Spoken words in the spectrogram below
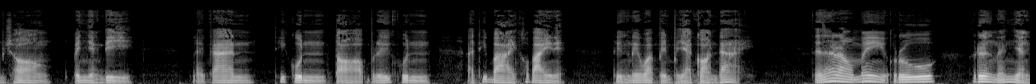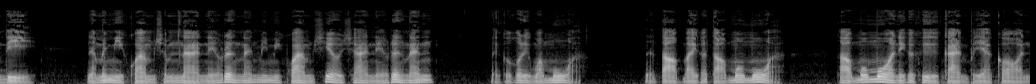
ำชองเป็นอย่างดีในการที่คุณตอบหรือคุณอธิบายเข้าไปเนี่ย ถึงเรียกว่าเป็นพยากรณ์ได้ แต่ถ้าเราไม่รู้เรื่องนั้นอย่างดีเนี่ยไม่มีความชำนาญในเรื่องนั้น ไม่มีความเชี่ยวชาญในเรื่องนั้น นั่นก็เรียกว่ามั่วต่อไปก็ตอบมั่วๆ ตอบมั่วๆนี่ก็คือการพยากรณ์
